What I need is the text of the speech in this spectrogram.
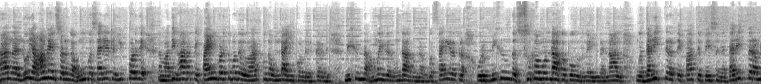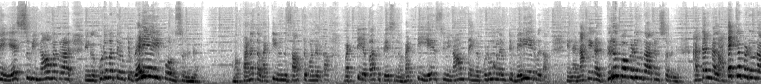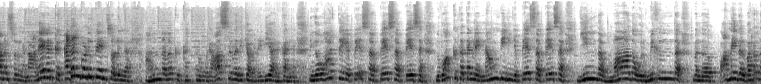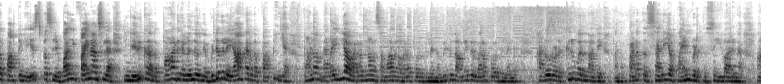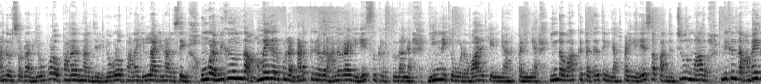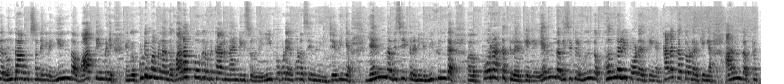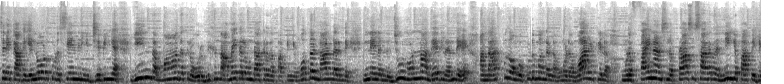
ஹல்ல லூயா ஆமேன் சொல்லுங்க. உங்க சரீரத்தில் இப்பொழுதே நம்ம அதிகாரத்தை பயன்படுத்தும் போது ஒரு அற்புதம் உண்டாகி கொண்டு இருக்கிறது மிகுந்த அமைதல் உண்டாகுங்க. உங்க சரீரத்துல ஒரு மிகுந்த சுகம் உண்டாக போகுதுங்க. இந்த நாள் உங்க தரித்திரத்தை பார்த்து பேசுங்க. தரித்திரமே இயேசுவின் நாமத்தினால. எங்க குடும்பத்தை விட்டு வெளியேறிப்போன்னு சொல்லுங்க. உங்க பணத்தை வட்டி வந்து சாப்பிட்டு கொண்டு இருக்கா வட்டியை பார்த்து பேசுங்க. வட்டி ஏசுவி நாமத்தை எங்க குடும்பங்களை விட்டு வெளியேறுவதா எங்க நகைகள் திருப்பப்படுவதாகன்னு சொல்லுங்க. கடன்கள் அடைக்கப்படுவதாகன்னு சொல்லுங்க. நான் அநேகருக்கு கடன் கொடுப்பேன்னு சொல்லுங்க. அந்த அளவுக்கு கர்த்தர் உங்களுடைய அவர் ரெடியா இருக்காருங்க. நீங்க வார்த்தையை பேச பேச பேச இந்த வாக்கு தத்தங்களை நம்பி நீங்க பேச பேச இந்த மாதம் ஒரு மிகுந்த அந்த அமைதல் வர்றதை பார்ப்பீங்க. எஸ்பெஷலி ஃபைனான்ஸில் நீங்கள் இருக்கிற அந்த பாடுகள்ல இருந்து இவங்க விடுதலை ஆகிறத பார்ப்பீங்க. பணம் நிறைய வர்றதுனால சமாதானம் வரப்போறது இல்லைங்க. மிகுந்த அமைதல் வரப்போறது இல்லைங்க. கடவுளோட கிருபை இருந்தாதே அந்த பணத்தை சரியாக பயன்படுத்த செய்வாருங்க. ஆண்டவர் சொல்கிறார் எவ்வளோ பணம் இருந்தாலும் சரி எவ்வளோ பணம் இல்லாட்டினாலும் சரி உங்களை மிகுந்த அமைதலுக்குள்ளே நடத்துகிறவர் ஆண்டவராக இயேசு கிறிஸ்து தாங்க. இன்னைக்கு உங்களோட வாழ்க்கையை நீங்கள் அர்ப்பணிங்க. இந்த வாக்கு தத்துவத்தை நீங்கள் அர்ப்பணிங்க. ஏசப்பா அந்த ஜூன் மாதம் மிகுந்த அமைதல் உண்டாகும் சொன்னீங்களே இந்த வார்த்தையின்படி எங்கள் குடும்பங்களை அந்த வரப்போகிறதுக்காக நன்றி சொல்லுங்கள் இப்போ கூட என் கூட சேர்ந்து நீங்கள் ஜெபிங்க. எந்த விஷயத்தில் நீங்கள் மிகுந்த போராட்டத்தை கலக்கத்தில் இருக்கீங்க. எந்த விஷயத்துல மிகுந்த கொந்தளிப்போட இருக்கீங்க கலக்கத்தோட இருக்கீங்க அந்த பிரச்சனைக்காக என்னோடு கூட சேர்ந்து நீங்க ஜெபிங்க. இந்த மாதத்துல ஒரு மிகுந்த அமைதல் உண்டாகிறத பார்ப்பீங்க. முதல் நாள்ல இருந்தே இன்னையிலேருந்து ஜூன் ஒன்றாம் தேதியிலேருந்தே அந்த அற்புதம் உங்க குடும்பங்கள்ல உங்களோட வாழ்க்கையில உங்களோட ஃபைனான்ஸ்ல ப்ராசஸ் ஆகிறத நீங்க பார்ப்பீங்க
